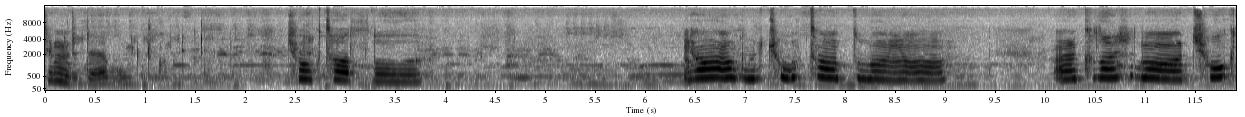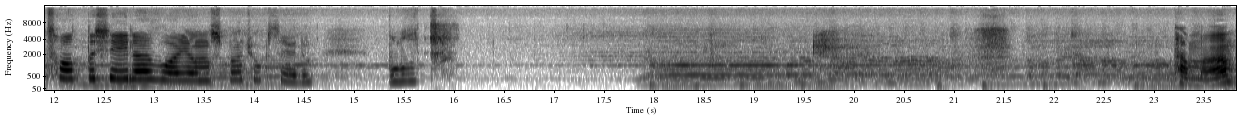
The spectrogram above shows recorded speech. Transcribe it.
Şimdi de bu çok tatlı. Ya bu çok tatlı ya. Arkadaşlar çok tatlı şeyler var yalnız ben çok sevdim. Bulut. Tamam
